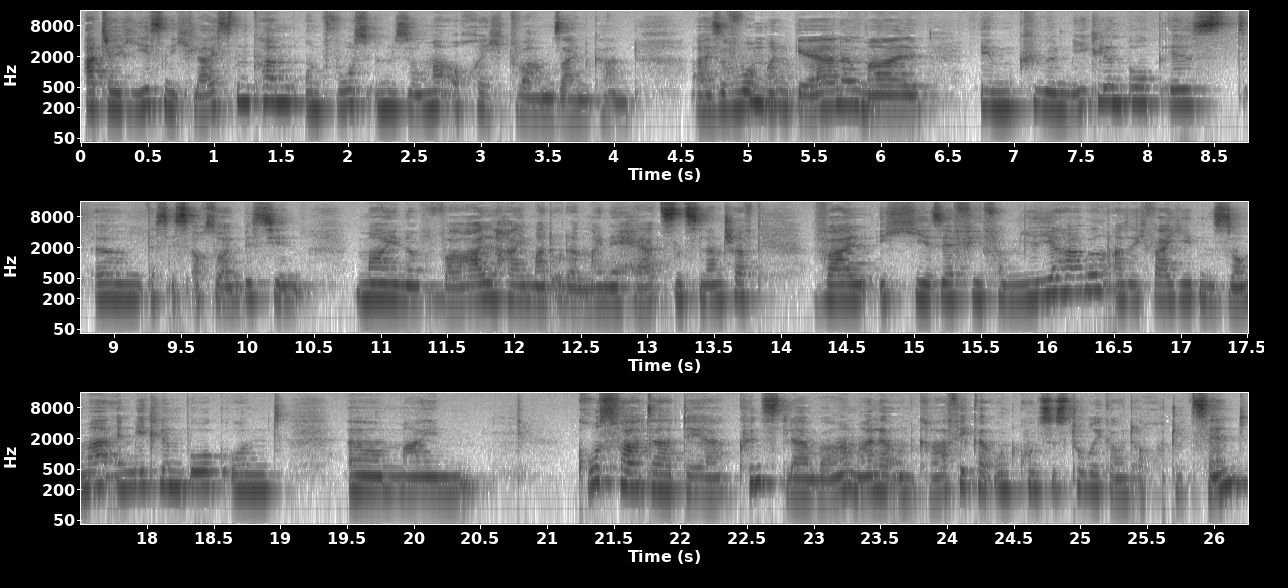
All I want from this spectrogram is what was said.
Ateliers nicht leisten können und wo es im Sommer auch recht warm sein kann. Also wo man gerne mal im kühlen Mecklenburg ist. Ähm, das ist auch so ein bisschen meine Wahlheimat oder meine Herzenslandschaft, weil ich hier sehr viel Familie habe. Also ich war jeden Sommer in Mecklenburg und äh, mein Großvater, der Künstler war, Maler und Grafiker und Kunsthistoriker und auch Dozent,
